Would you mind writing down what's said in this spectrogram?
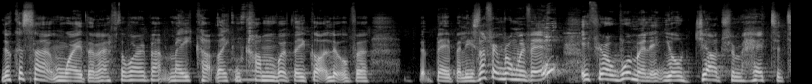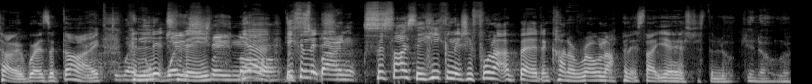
look a certain way. They don't have to worry about makeup. They can come with, they've got a little bit of bare belly. There's nothing wrong with it. If you're a woman, you're judged from head to toe, whereas a guy have to wear can the literally, trainer, yeah, the can Spanx. precisely. He can literally fall out of bed and kind of roll up, and it's like, yeah, it's just a look, you know, uh,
